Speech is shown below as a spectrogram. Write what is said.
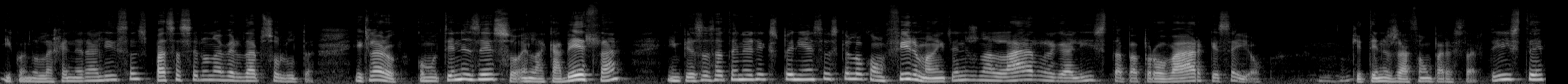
Y cuando la generalizas, pasa a ser una verdad absoluta. Y claro, como tienes eso en la cabeza, empiezas a tener experiencias que lo confirman y tienes una larga lista para probar, qué sé yo que tienes razón para estar triste,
